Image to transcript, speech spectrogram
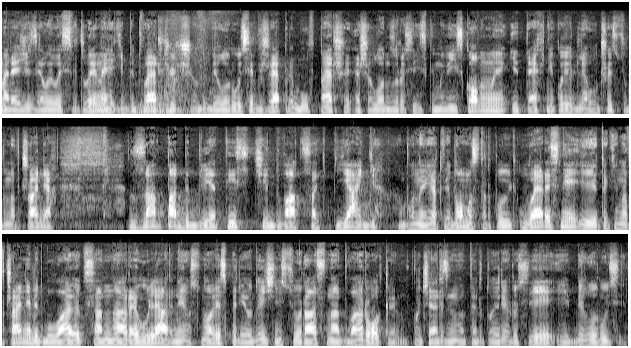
Мережі з'явились світлини, які підтверджують, що до Білорусі вже прибув перший ешелон з російськими військовими і технікою для участі в навчаннях. Запад 2025 Вони, як відомо, стартують у вересні, і такі навчання відбуваються на регулярній основі з періодичністю раз на два роки по черзі на території Росії і Білорусі.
